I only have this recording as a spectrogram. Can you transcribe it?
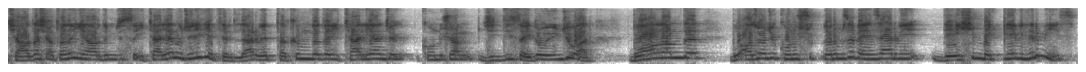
Çağdaş Atan'ın yardımcısı İtalyan hocayı getirdiler ve takımda da İtalyanca konuşan ciddi sayıda oyuncu var. Bu anlamda bu az önce konuştuklarımıza benzer bir değişim bekleyebilir miyiz?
